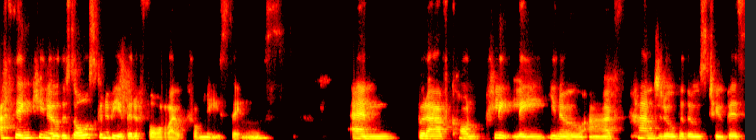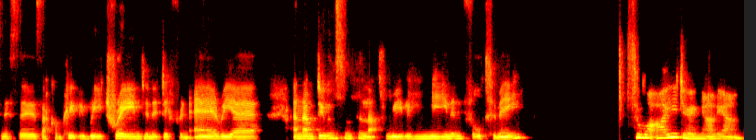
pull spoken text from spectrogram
I think, you know, there's always going to be a bit of fallout from these things. Um, but I've completely, you know, I've handed over those two businesses. I completely retrained in a different area and I'm doing something that's really meaningful to me. So, what are you doing now, Leeanne?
